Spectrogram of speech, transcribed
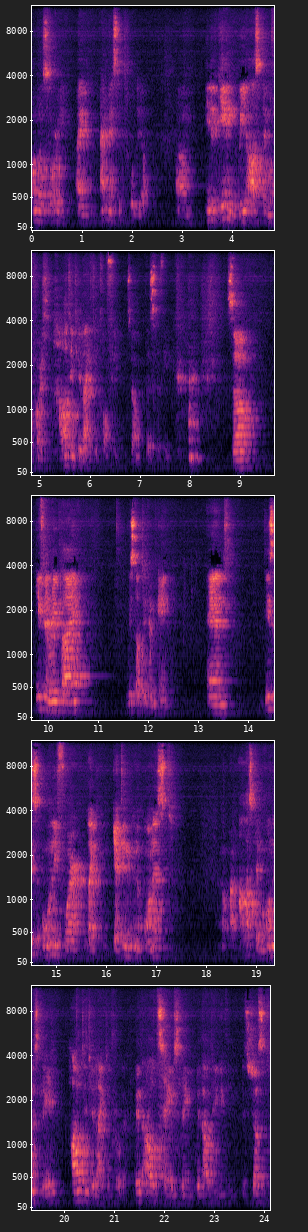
oh no, sorry, I, I messed it totally up. In the beginning, we asked them, of course, how did you like the coffee? So that's the thing. So if they reply, we stop the campaign. And this is only for like getting an honest, uh, ask them honestly, how did you like the product? Without sales link, without anything. It's just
